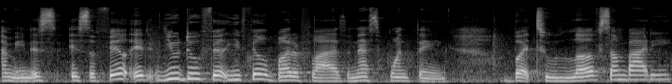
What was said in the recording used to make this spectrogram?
I mean, it's it's a feel. It you do feel you feel butterflies, and that's one thing. But to love somebody,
